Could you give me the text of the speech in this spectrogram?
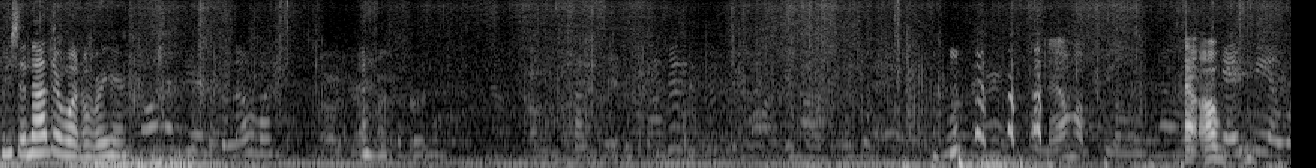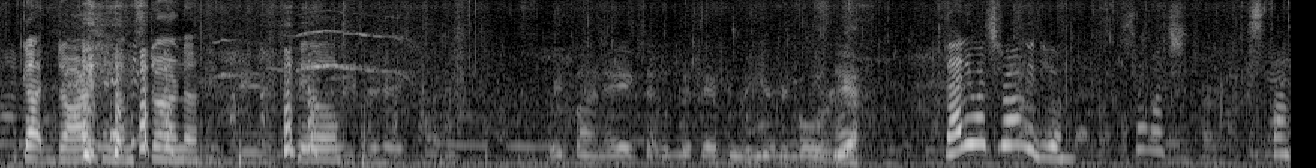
There's another one over here. Now I'm. I've got dark and I'm starting to feel. We find eggs that were put there from the year before. Yeah. Daddy, what's wrong with you? So much stuff.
